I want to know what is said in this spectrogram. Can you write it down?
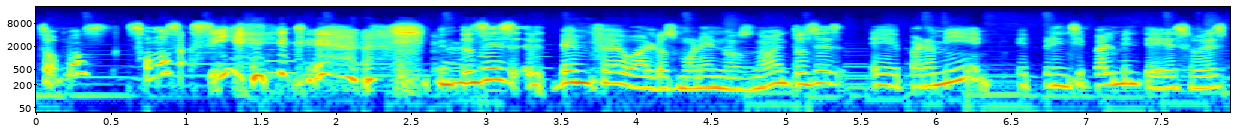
somos, somos así. Entonces ven feo a los morenos, ¿no? Entonces, para mí, principalmente eso es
